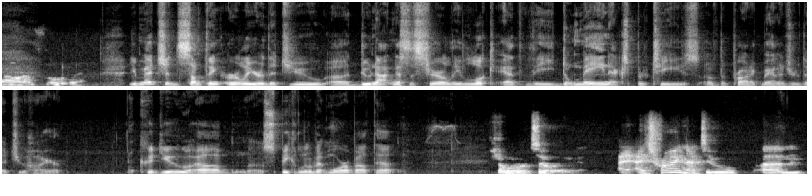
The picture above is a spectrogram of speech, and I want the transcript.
Oh, absolutely. You mentioned something earlier that you uh, do not necessarily look at the domain expertise of the product manager that you hire. Could you uh, speak a little bit more about that? Sure. So I, I try not to. Um,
